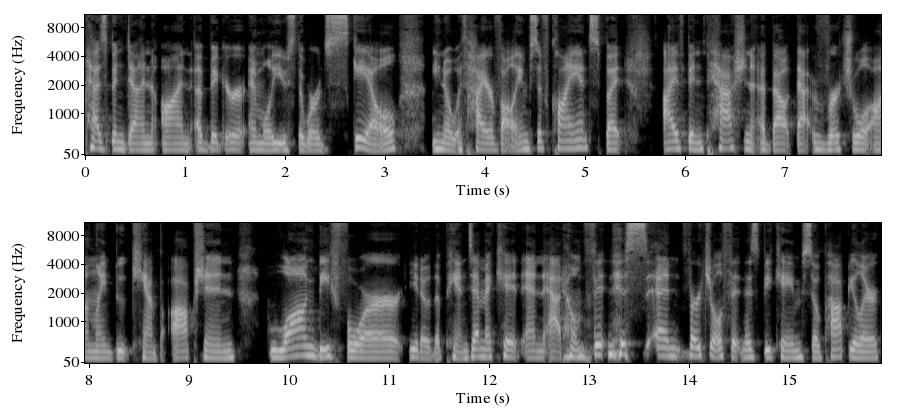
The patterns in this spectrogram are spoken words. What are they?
has been done on a bigger and we'll use the word scale you know with higher volumes of clients but i've been passionate about that virtual online boot camp option long before you know the pandemic hit and at home fitness and virtual fitness became so popular.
